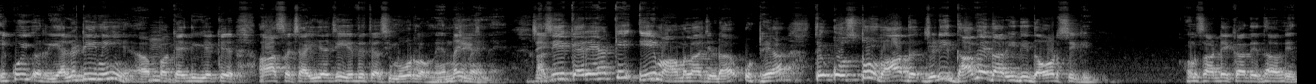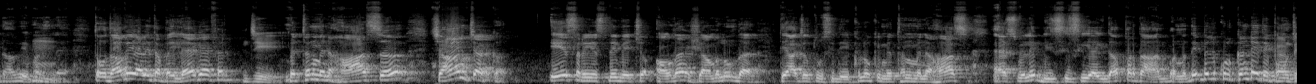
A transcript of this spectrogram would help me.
ਇਹ ਕੋਈ ਰਿਐਲਿਟੀ ਨਹੀਂ ਹੈ। ਆਪਾਂ ਕਹਿ ਦਈਏ ਕਿ ਆ ਸਚਾਈ ਹੈ ਜੀ ਇਹਦੇ ਤੇ ਅਸੀਂ ਮੋਹਰ ਲਾਉਨੇ ਆ ਨਹੀਂ ਨਹੀਂ ਨਹੀਂ। ਅਸੀਂ ਇਹ ਕਹਿ ਰਹੇ ਹਾਂ ਕਿ ਇਹ ਮਾਮਲਾ ਜਿਹੜਾ ਉੱਠਿਆ ਤੇ ਉਸ ਤੋਂ ਬਾਅਦ ਜਿਹੜੀ ਦਾਅਵੇਦਾਰੀ ਦੀ ਦੌੜ ਸੀਗੀ ਹੁਣ ਸਾਡੇ ਕਾਦੇ ਦਾਅਵੇ ਦਾਅਵੇ ਬਣ ਲਏ ਤਾਂ ਉਹ ਦਾਅਵੇ ਵਾਲੇ ਤਾਂ ਪਹਿਲਾਂ ਲੈ ਗਏ ਫਿਰ। ਜੀ। ਮਿਥਨ ਮਨਹਾਸ ਚਾਣਚੱਕ ਇਸ ਰੇਸ ਦੇ ਵਿੱਚ ਆਉਂਦਾ ਸ਼ਾਮਲ ਹੁੰਦਾ ਤੇ ਅੱਜ ਤੁਸੀਂ ਦੇਖ ਲਓ ਕਿ ਮਿਥਨ ਮਨਹਾਸ ਇਸ ਵੇਲੇ BCCI ਦਾ ਪ੍ਰਧਾਨ ਬਣਨ ਦੇ ਬਿਲਕੁਲ ਕੰਢੇ ਤੇ ਪਹੁੰਚ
